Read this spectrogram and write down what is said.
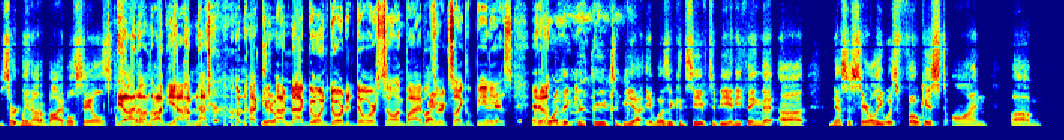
certainly not a Bible sales. Yeah, and I'm, I'm, yeah, I'm not, I'm not, go, I'm not going door to door selling Bibles right. or encyclopedias. And, and it wasn't conceived to be a, it wasn't conceived to be anything that uh, necessarily was focused on um,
